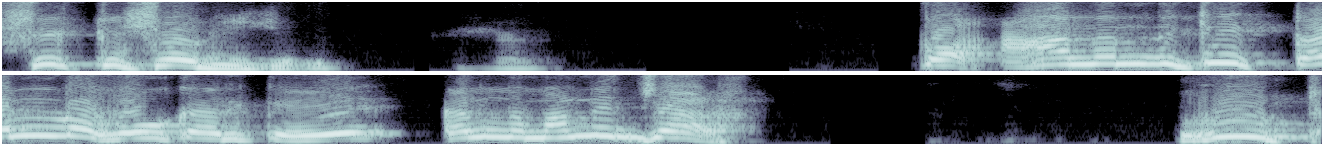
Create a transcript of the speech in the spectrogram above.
श्री किशोरी जी। तो आनंद की कंद होकर के, कंद माने जड़, रूट।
